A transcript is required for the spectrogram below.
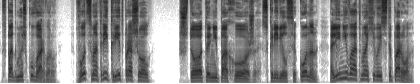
в подмышку варвару. «Вот смотри, крит прошел». «Что-то не похоже», — скривился Конан, лениво отмахиваясь топором.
